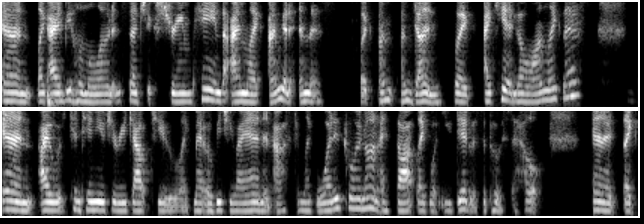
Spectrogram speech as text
And like I'd be home alone in such extreme pain that I'm like I'm going to end this. Like I'm I'm done. Like I can't go on like this and I would continue to reach out to like my OBGYN and ask him like what is going on? I thought like what you did was supposed to help. And it like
